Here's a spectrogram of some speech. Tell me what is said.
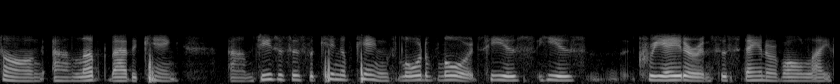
song, uh, "Loved by the King," um, Jesus is the King of Kings, Lord of Lords. He is He is Creator and Sustainer of all life.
